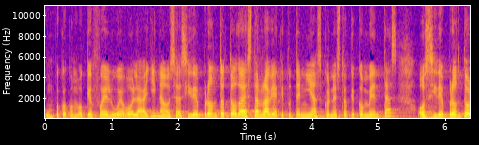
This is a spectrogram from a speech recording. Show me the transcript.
un poco como qué fue el huevo o la gallina, o sea, si de pronto toda esta rabia que tú tenías con esto que comentas, o si de pronto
